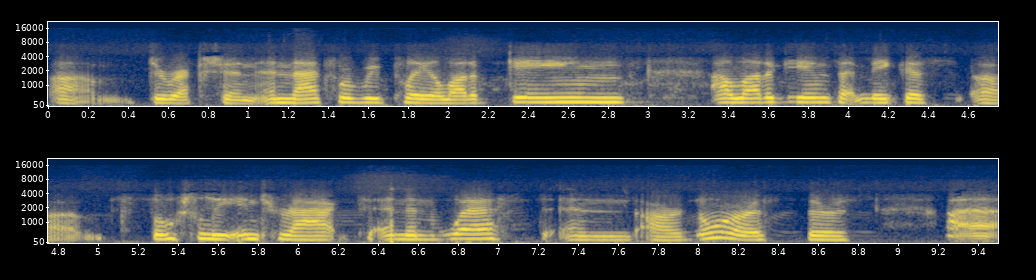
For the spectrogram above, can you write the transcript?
um, direction. And that's where we play a lot of games, a lot of games that make us uh, socially interact. And then west and our north, there's I,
